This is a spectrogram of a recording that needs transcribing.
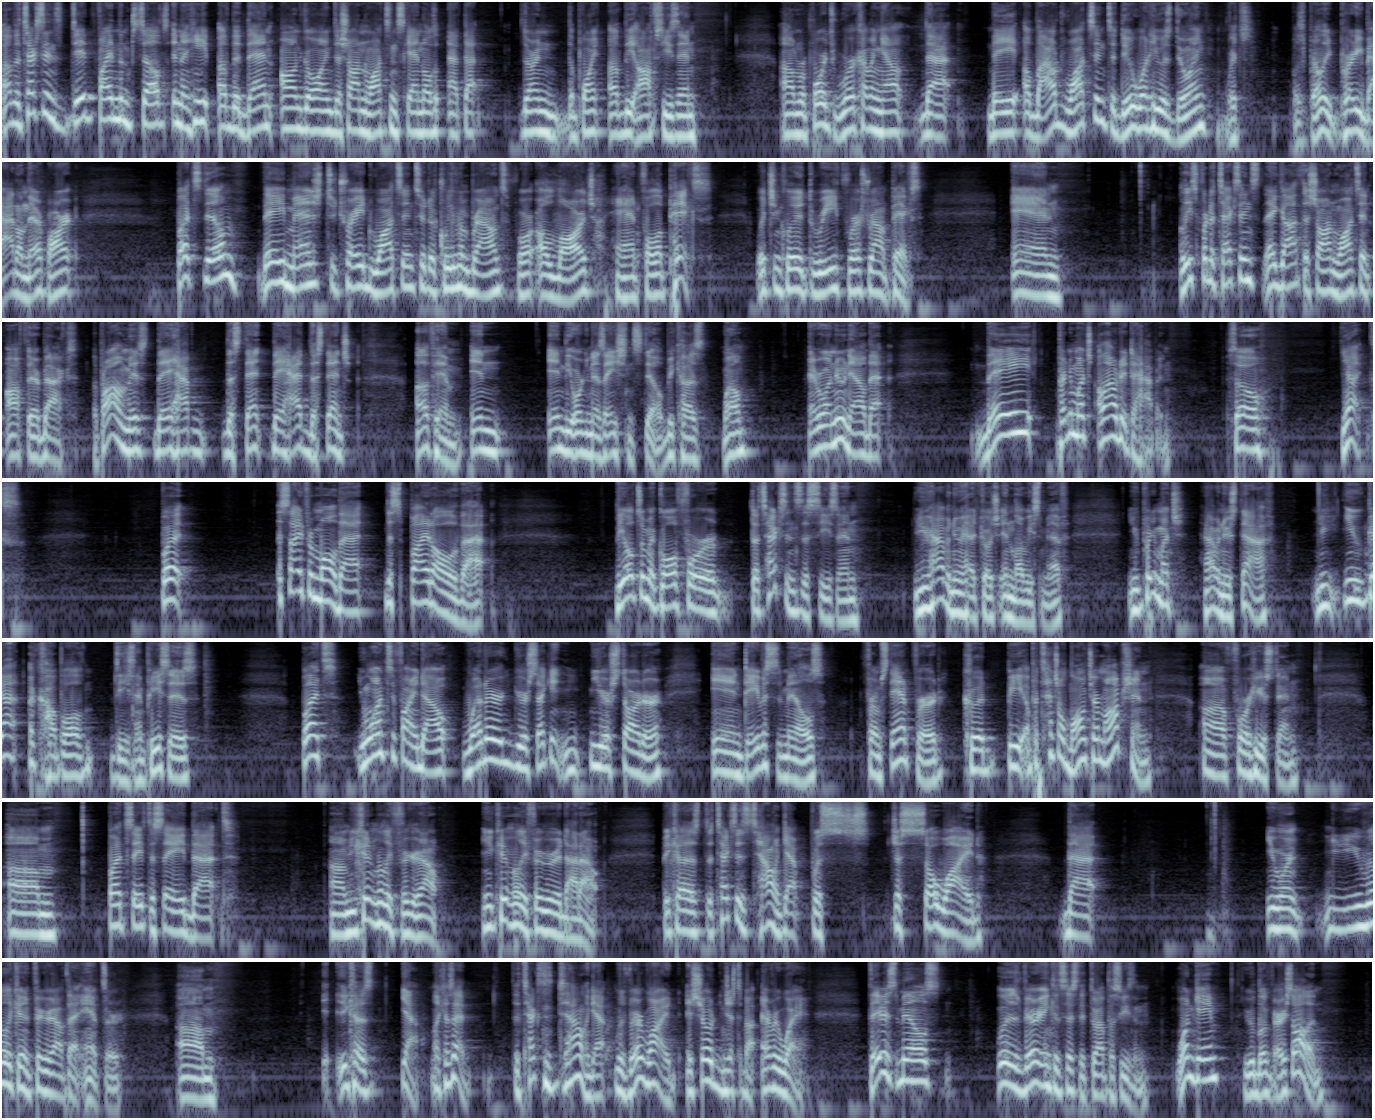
Um, the Texans did find themselves in the heap of the then ongoing Deshaun Watson scandals at that during the point of the offseason. Um, reports were coming out that they allowed Watson to do what he was doing, which was really pretty bad on their part. But still, they managed to trade Watson to the Cleveland Browns for a large handful of picks, which included three first round picks. And at least for the Texans, they got Deshaun Watson off their backs. The problem is they have the stench they had the stench of him in in the organization still because, well, everyone knew now that they pretty much allowed it to happen. So, yikes. But aside from all that, despite all of that, the ultimate goal for the Texans this season, you have a new head coach in Lovie Smith. You pretty much have a new staff. You you got a couple of decent pieces. But you want to find out whether your second year starter in Davis Mills from Stanford could be a potential long term option uh, for Houston. Um, but safe to say that um, you couldn't really figure out you couldn't really figure that out because the Texas talent gap was just so wide that you weren't you really couldn't figure out that answer. Um, because yeah, like I said, the Texans talent gap was very wide. It showed in just about every way. Davis Mills was very inconsistent throughout the season. One game, he would look very solid.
